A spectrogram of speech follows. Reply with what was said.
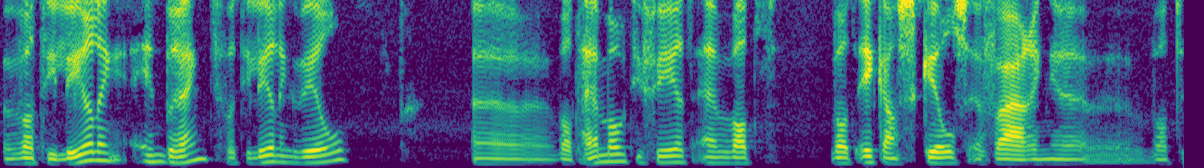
wat die leerling inbrengt, wat die leerling wil, uh, wat hem motiveert en wat, wat ik aan skills, ervaringen, wat,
